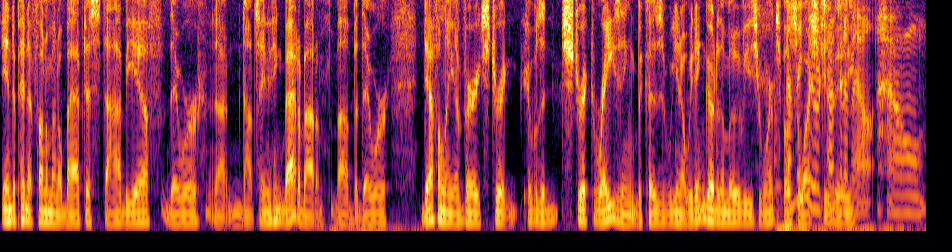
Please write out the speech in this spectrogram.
independent fundamental Baptists, the IBF, they were uh, not saying anything bad about them, uh, but they were definitely a very strict. It was a strict raising because you know we didn't go to the movies. You weren't supposed to watch we were TV. talking about how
